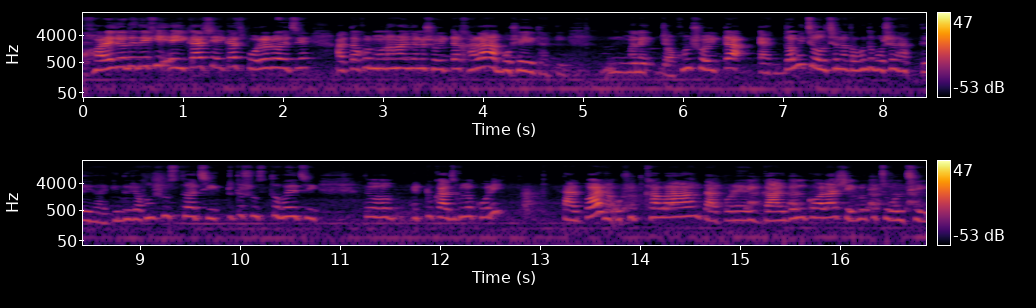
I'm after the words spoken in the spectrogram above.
ঘরে যদি দেখি এই কাজ, সেই কাজ পড়ে রয়েছে, আর তখন মনে হয় যেন শরীরটা খারাপ, বসেই থাকি। মানে যখন শরীরটা একদমই চলছে না, তখন তো বসে থাকতেই হয়। কিন্তু যখন সুস্থ আছি, একটু তো সুস্থ হয়েছি, তো একটু কাজগুলো করি। তারপর ওষুধ খাওয়া, তারপরে ওই গার্গেল করা, সেগুলো তো চলছেই।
